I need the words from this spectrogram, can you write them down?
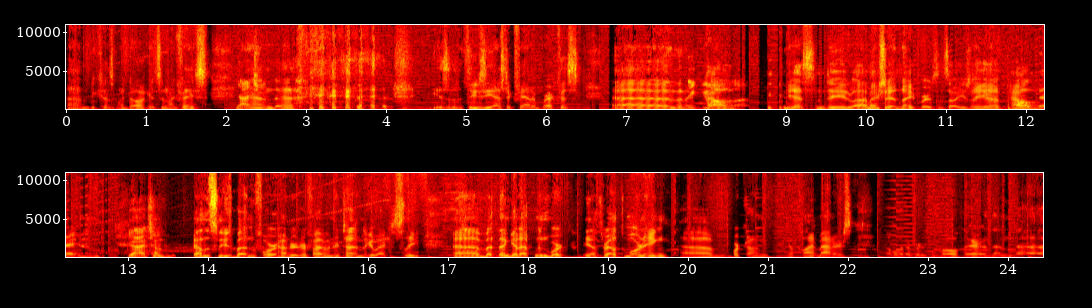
um, because my dog gets in my face, Gotcha. and uh, he is an enthusiastic fan of breakfast. Uh, and then I pound. yes, indeed. Well, I'm actually a night person, so I usually uh, pound, Okay. uh, Gotcha. pound pound the snooze button 400 or 500 times to go back to sleep. Uh, but then get up and work, you know, throughout the morning, um, work on you know, client matters, uh, whatever is involved there. And then uh,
